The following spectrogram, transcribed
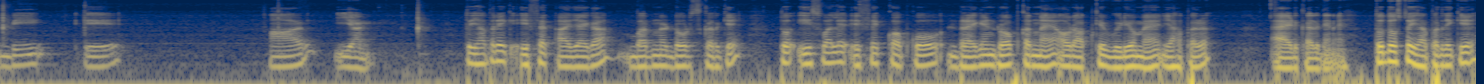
बी ए आर एन तो यहाँ पर एक इफ़ेक्ट आ जाएगा बर्नर डोर्स करके। तो इस वाले इफ़ेक्ट को आपको ड्रैग एंड ड्रॉप करना है और आपके वीडियो में यहाँ पर ऐड कर देना है। तो दोस्तों यहाँ पर देखिए,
